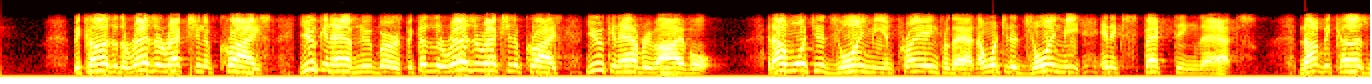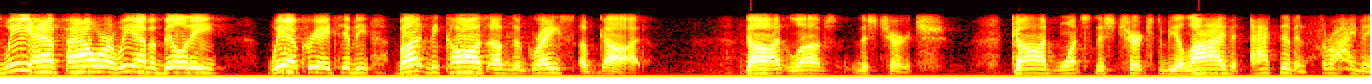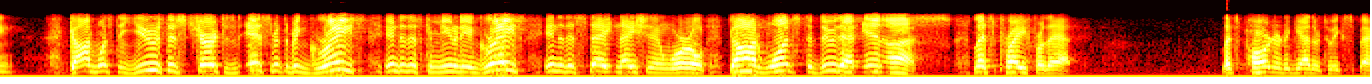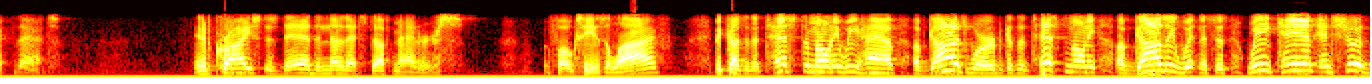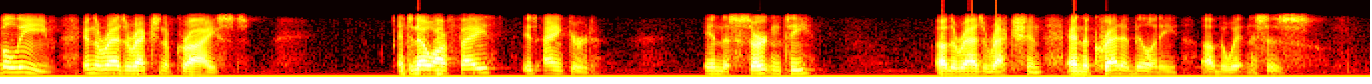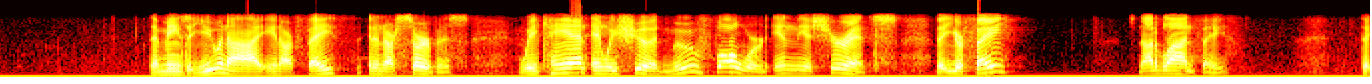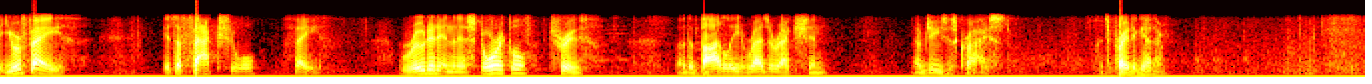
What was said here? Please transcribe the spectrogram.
Because of the resurrection of Christ, you can have new birth. Because of the resurrection of Christ, you can have revival. And I want you to join me in praying for that. And I want you to join me in expecting that. Not because we have power, we have ability, we have creativity, but because of the grace of God. God loves this church. God wants this church to be alive and active and thriving. God wants to use this church as an instrument to bring grace into this community and grace into this state, nation, and world. God wants to do that in us. Let's pray for that. Let's partner together to expect that. And if Christ is dead, then none of that stuff matters. But, folks, He is alive because of the testimony we have of God's Word, because of the testimony of godly witnesses, we can and should believe in the resurrection of Christ and to know our faith is anchored in the certainty of the resurrection and the credibility of the witnesses. That means that you and I, in our faith and in our service, we can and we should move forward in the assurance that your faith is not a blind faith, that your faith is a factual faith rooted in the historical truth of the bodily resurrection of Jesus Christ. Let's pray together.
